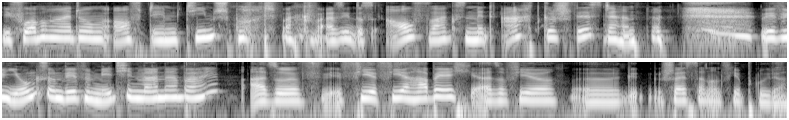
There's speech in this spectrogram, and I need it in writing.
Die Vorbereitung auf dem Teamsport war quasi das Aufwachsen mit acht Geschwistern. Wie viele Jungs und wie viele Mädchen waren dabei? Also vier, vier habe ich, also vier äh, Schwestern und vier Brüder.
